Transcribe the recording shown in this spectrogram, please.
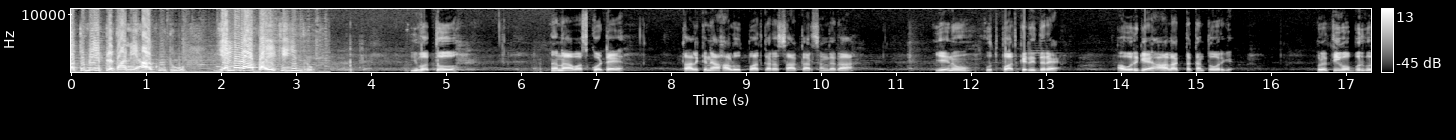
ಮತ್ತೊಮ್ಮೆ ಪ್ರಧಾನಿ ಆಗೋದು ಎಲ್ಲರ ಬಯಕೆ ಎಂದರು. ಇವತ್ತು ನನ್ನ ಹೊಸಕೋಟೆ ತಾಲೂಕಿನ ಹಾಲು ಉತ್ಪಾದಕರ ಸಹಕಾರ ಸಂಘದ ಏನು ಉತ್ಪಾದಕರಿದ್ದಾರೆ ಅವರಿಗೆ ಹಾಲಾಗ್ತಕ್ಕಂಥವ್ರಿಗೆ ಪ್ರತಿಯೊಬ್ಬರಿಗೂ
